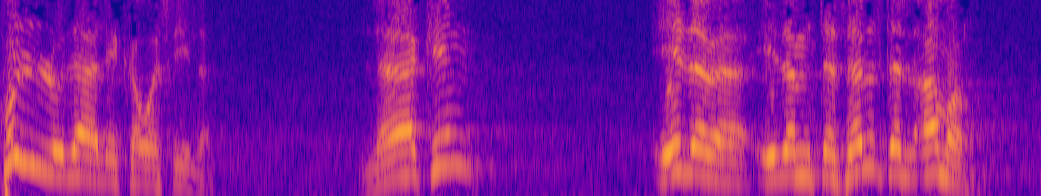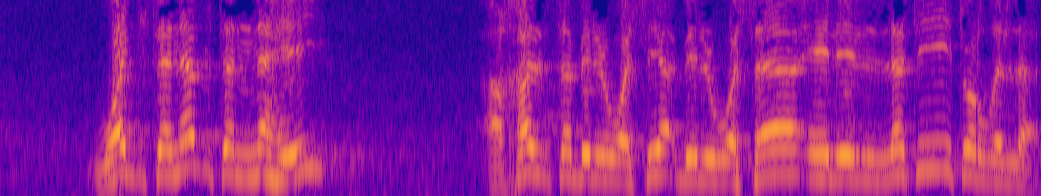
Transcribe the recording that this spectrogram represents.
كل ذلك وسيلة. لكن إذا إذا امتثلت الأمر واجتنبت النهي أخذت بالوسائل التي ترضي الله.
